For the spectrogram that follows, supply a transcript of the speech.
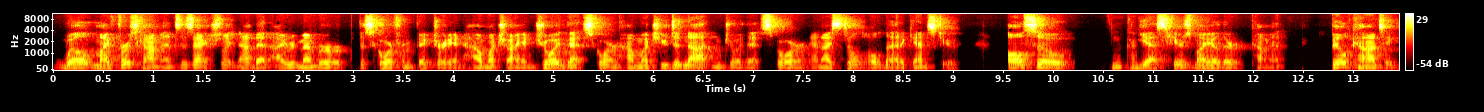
Well, my first comment is actually now that I remember the score from Victory and how much I enjoyed that score and how much you did not enjoy that score, and I still hold that against you. Also, Okay. yes, here's my other comment. Bill Conti,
